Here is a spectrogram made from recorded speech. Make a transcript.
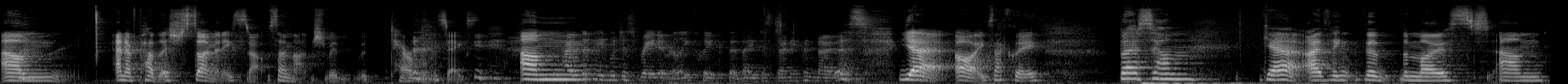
Um, and I've published so many stuff, so much with, with terrible mistakes. Um, I hope that people just read it really quick that they just don't even notice. Yeah. Oh, exactly. But um, yeah, I think the the most um,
